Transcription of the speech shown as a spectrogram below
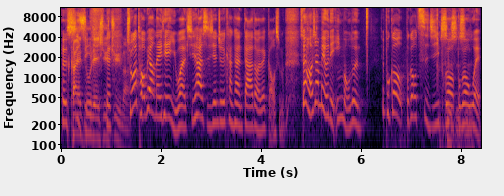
的事情。看出连续剧嘛？除了投票那一天。”以外，其他的时间就是看看大家到底在搞什么，所以好像没有点阴谋论，就不够不够刺激，不够不够味。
